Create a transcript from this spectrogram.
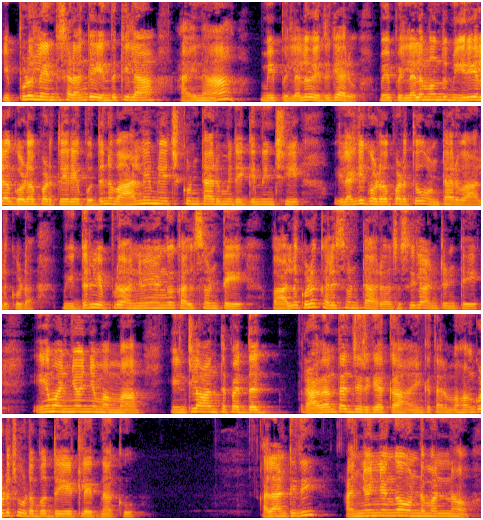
ఇప్పుడు లేని సడన్గా ఎందుకు ఇలా? అయినా మీ పిల్లలు ఎదిగారు. మీ పిల్లల ముందు మీరు ఇలా గొడవ పడితే రేపొద్దున వాళ్ళనేం నేర్చుకుంటారు మీ దగ్గర నుంచి? ఇలాగే గొడవ పడుతూ ఉంటారు వాళ్ళు కూడా. మీ ఇద్దరు ఎప్పుడు అన్యోన్యంగా కలిసి ఉంటే వాళ్ళు కూడా కలిసి ఉంటారు. అని సుశీల అంటుంటే ఏం అన్యోన్యం అమ్మా? ఇంట్లో అంత పెద్ద రాదంతం జరిగాక ఇంకా తన మొహం కూడా చూడబొద్దేయట్లేదు నాకు. అలాంటిది అన్యోన్యంగా ఉండమన్నావు.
